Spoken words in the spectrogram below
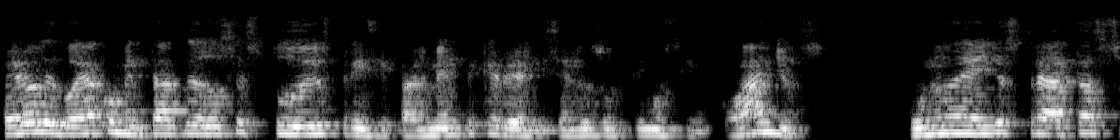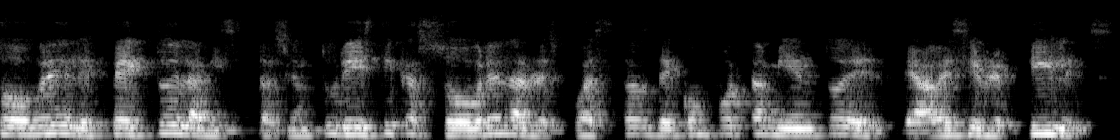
pero les voy a comentar de dos estudios principalmente que realicé en los últimos cinco años. Uno de ellos trata sobre el efecto de la visitación turística sobre las respuestas de comportamiento de, de aves y reptiles.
